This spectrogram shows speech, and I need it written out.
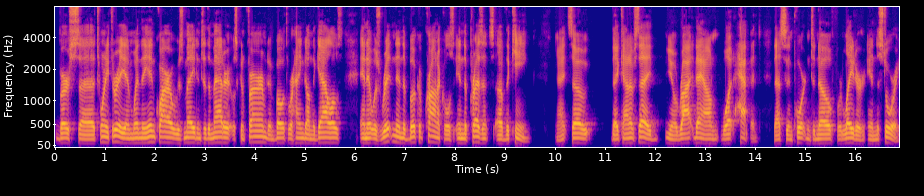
verse uh, 23 And when the inquiry was made into the matter, it was confirmed, and both were hanged on the gallows. And it was written in the book of Chronicles in the presence of the king. Right? So they kind of say, you know, write down what happened. That's important to know for later in the story.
